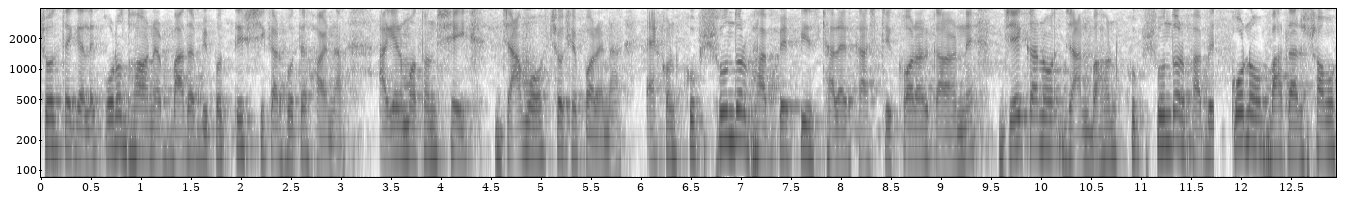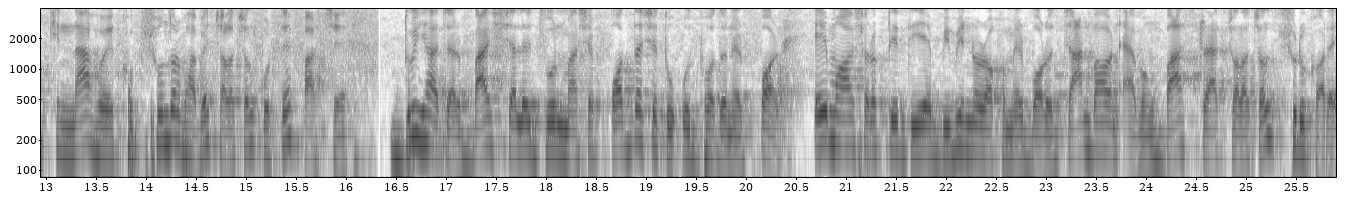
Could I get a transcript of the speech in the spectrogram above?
চলতে গেলে কোনো ধরনের বাধা বিপত্তির শিকার হতে হয় না। আগের মতন সেই জামও চোখে পড়ে না। এখন খুব সুন্দরভাবে পিচ ঢালের কাজটি করার কারণে যে কোনো যানবাহন খুব সুন্দরভাবে কোনো বাধার সম্মুখীন না হয়ে খুব সুন্দরভাবে চলাচল করতে পারছে। দুই হাজার বাইশ সালের জুন মাসে পদ্মা সেতু উদ্বোধনের পর এই মহাসড়কটি দিয়ে বিভিন্ন রকমের বড় যানবাহন এবং বাস, ট্রাক চলাচল শুরু করে।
